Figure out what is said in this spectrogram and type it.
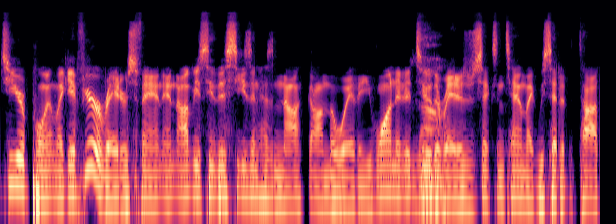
to your point, like if you're a Raiders fan, and obviously this season has not gone the way that you wanted it to. The Raiders are six and ten, like we said at the top,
